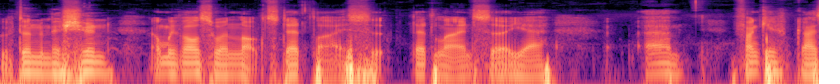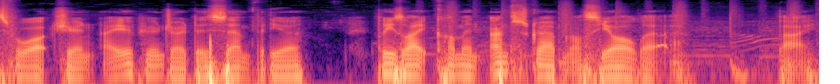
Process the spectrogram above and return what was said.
we've done the mission and we've also unlocked deadlines. Deadline, so yeah. Um, thank you guys for watching. I hope you enjoyed this um, video. Please like, comment, and subscribe, and I'll see you all later. Bye.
